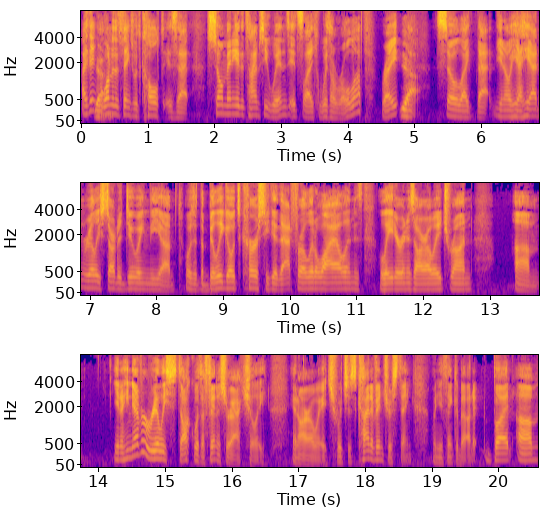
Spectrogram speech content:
I think yeah. one of the things with Colt is that so many of the times he wins, it's like with a roll up, right? Yeah. So like that, you know, he he hadn't really started doing the uh, what was it the Billy Goats curse? He did that for a little while in his later in his ROH run. Um, you know, he never really stuck with a finisher actually in ROH, which is kind of interesting when you think about it. But um,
